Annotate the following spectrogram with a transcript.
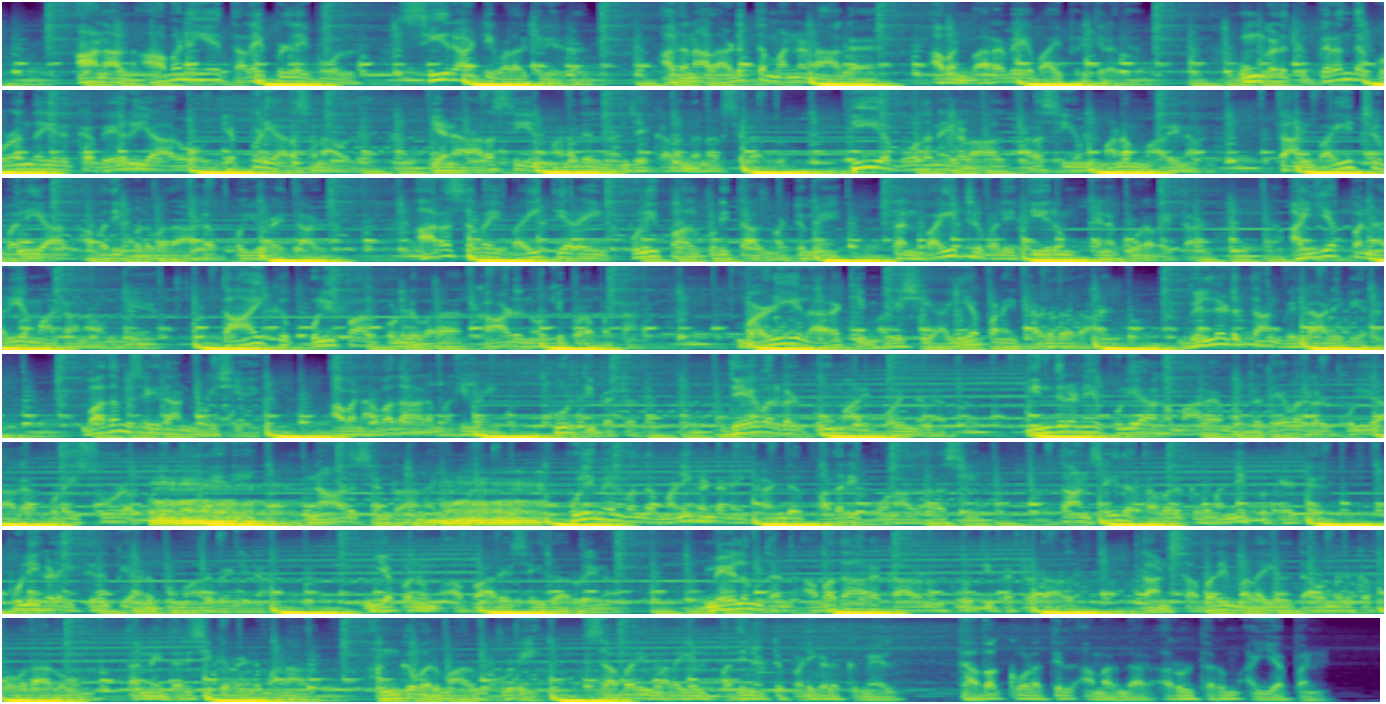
ஆனால் அவனையே தலைப்பிள்ளை போல் சீராட்டி வளர்க்கிறீர்கள். அதனால் அடுத்த மன்னனாக அவன் வரவே வாய்ப்பிருக்கிறது. உங்களுக்கு பிறந்த குழந்தை இருக்க வேறு யாரோ எப்படி அரசனாவது? என அரசியின் மனதில் நஞ்சை கலந்தனர் சிலர். தீய போதனைகளால் அரசியும் மனம் மாறினாள் தான் வயிற்று வலியால் அவதிப்படுவதாக பொய்யுரைத்தாள். அரசவை வைத்தியரை புலிப்பால் குடித்தால் மட்டுமே தன் வயிற்று வலி தீரும் என கூற வைத்தாள். ஐயப்பன் அறிய மாட்டானா உண்மையே? தாய்க்கு புலிப்பால் கொண்டு வர காடு நோக்கி புறப்பட்டான். வழியில் அரக்கி மகிழ்ச்சி ஐயப்பனை தடுத்ததால் வில்லெடுத்தான் வில்லாளி வீரன். வதம் செய்தான் மகிழ்ச்சியை. அவன் அவதார மகிமை பூர்த்தி பெற்றது. தேவர்கள் பூமாறி பொழிந்தனர். இந்திரனே புலியாக மாற மற்ற தேவர்கள் புலியாக புடை சூழ புலிமேல் ஏறி நாடு சென்றான் ஐயப்பன். மணிகண்டனை கண்டு பதறி போனாள் அரசி. தான் செய்த தவறுக்கு மன்னிப்பு கேட்டு புலிகளை திருப்பி அனுப்புமாறு வேண்டினான். ஐயப்பனும் அவ்வாறே செய்து அருளினான். மேலும் தன் அவதார காரணம் பூர்த்தி பெற்றதால் தான் சபரிமலையில் தவமிருக்கப் போவதாகவும் தன்னை தரிசிக்க வேண்டுமானால் அங்கு வருமாறும் கூறி சபரிமலையில் பதினெட்டு படிகளுக்கு மேல் தவக்கோலத்தில் அமர்ந்தார் அருள் தரும் ஐயப்பன்.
